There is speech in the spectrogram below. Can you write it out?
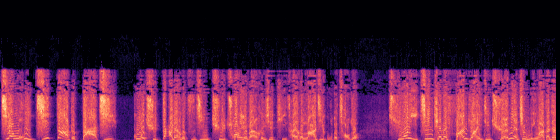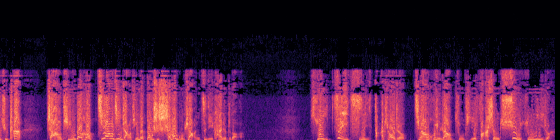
将会极大的打击过去大量的资金去创业板和一些题材和垃圾股的炒作。所以今天的反转已经全面证明了，大家去看涨停的和将近涨停的都是什么股票，你自己一看就知道了。所以这一次大调整将会让主题发生迅速逆转，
